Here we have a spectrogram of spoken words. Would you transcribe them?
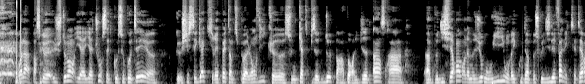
voilà, parce que justement, il y, y a toujours cette, ce côté euh, chez Sega qui répète un petit peu à l'envie que Sonic 4 épisode 2 par rapport à l'épisode 1 sera un peu différent dans la mesure où oui, on va écouter un peu ce que disent les fans, etc.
